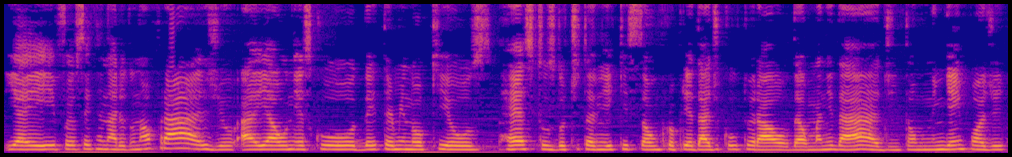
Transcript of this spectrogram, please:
E aí foi o centenário do naufrágio. Aí a Unesco determinou que os restos do Titanic são propriedade cultural da humanidade. Então ninguém pode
